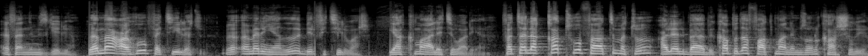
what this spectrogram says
Efendimiz geliyor. Ve ma'ahu fetiletun. Ve Ömer'in yanında da bir fitil var. Yakma aleti var yani. Fetelakkathu Fatimetu alel babi. Kapıda Fatma annemiz onu karşılıyor.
